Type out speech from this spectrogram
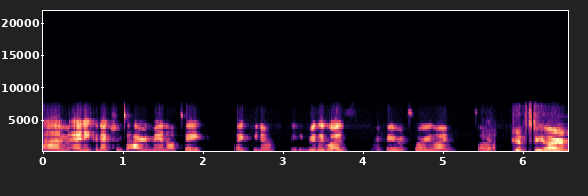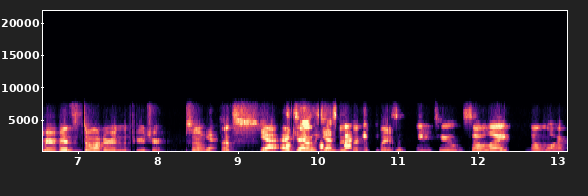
Um, any connection to Iron Man, I'll take. Like you know, he really was my favorite storyline. So Yeah. Could see Iron Man's daughter in the future. So Yeah. that's yeah, exactly. That's Yes, something that could play here's the thing too. So like, no more,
